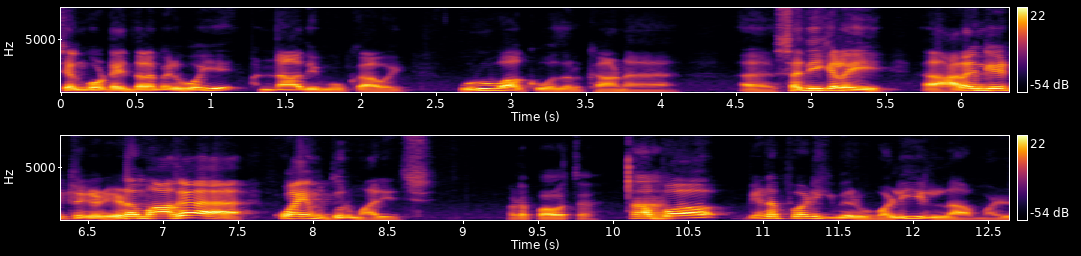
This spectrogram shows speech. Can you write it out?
செங்கோட்டையின் தலைமையில் போய் அதிமுகவை உருவாக்குவதற்கான சதிகளை அரங்கேற்றுகிற இடமாக கோயம்புத்தூர் மாறிடுச்சு. பாவத்தை. ஆ, அப்போ எடப்பாடிக்கு வேறு வழி இல்லாமல்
